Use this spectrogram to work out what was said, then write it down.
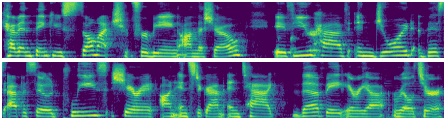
Kevin, thank you so much for being on the show. If you have enjoyed this episode, please share it on Instagram and tag the Bay Area Realtor.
